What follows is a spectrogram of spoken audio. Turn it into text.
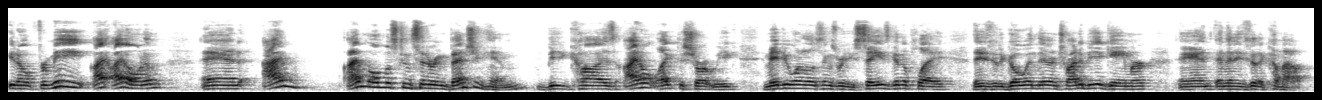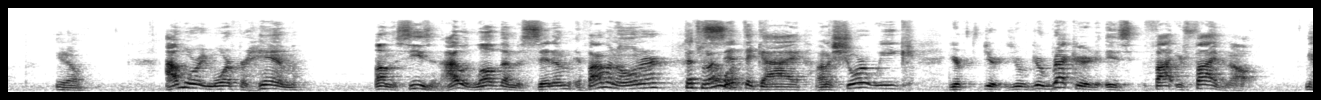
You know, for me, I, I own him, and I'm I'm almost considering benching him because I don't like the short week. It may be one of those things where you say he's going to play, then he's going to go in there and try to be a gamer, and, and then he's going to come out. You know, I'm worried more for him on the season. I would love them to sit him. If I'm an owner, That's what I sit want. the guy on a short week. Your your your, your record is five. You're five and zero.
